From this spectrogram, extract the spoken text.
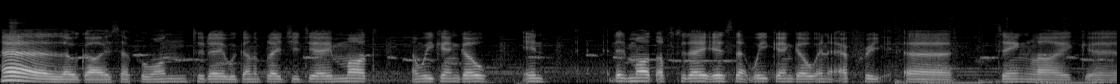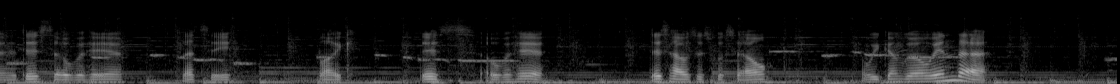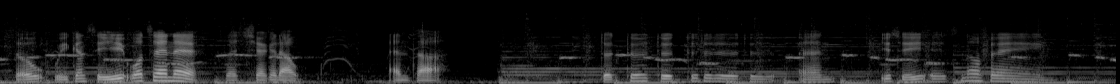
Hello guys everyone, today we're gonna play GTA mod and we can go in, the mod of today is that we can go in every uh, thing like uh, this over here, let's see, like this over here, this house is for sale. And we can go in there, so we can see what's in it, let's check it out, enter. And you see, it's nothing.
